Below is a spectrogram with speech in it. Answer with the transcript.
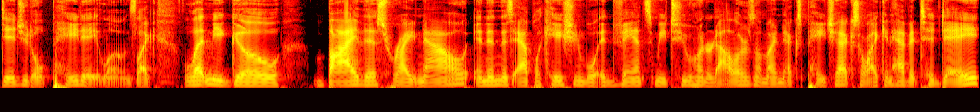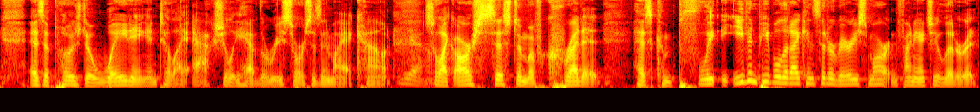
digital payday loans. Like, let me go buy this right now, and then this application will advance me $200 on my next paycheck so I can have it today, as opposed to waiting until I actually have the resources in my account. Yeah. So, like, our system of credit has completely, even people that I consider very smart and financially literate,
